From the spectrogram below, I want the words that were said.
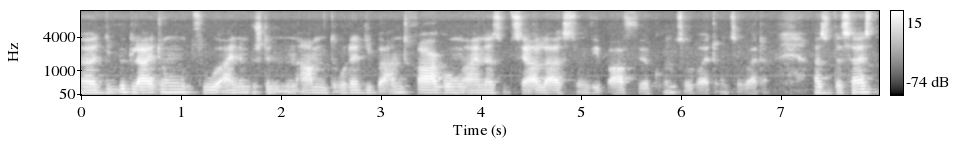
äh, die Begleitung zu einem bestimmten Amt oder die Beantragung einer Sozialleistung wie BAföG und so weiter und so weiter. Also das heißt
